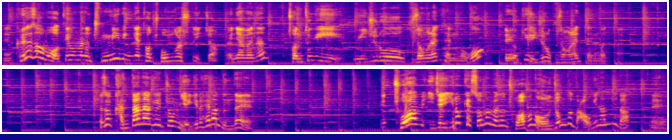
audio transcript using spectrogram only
네, 그래서 뭐 어떻게 보면 중립인 게 더 좋은 걸 수도 있죠. 왜냐면은 전투기 위주로 구성을 해도 되는 거고 뇌역기 위주로 구성을 해도 되는 거니까요. 그래서 간단하게 좀 얘기를 해봤는데 이 조합 이제 이렇게 써놓으면은 조합은 어느 정도 나오긴 합니다. 네.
